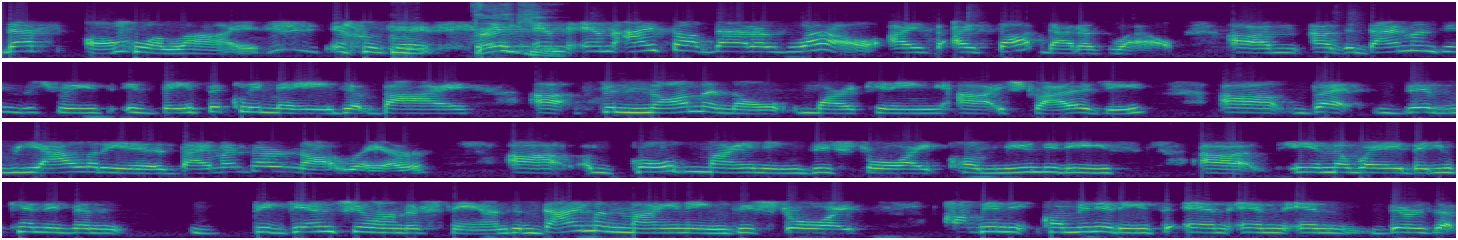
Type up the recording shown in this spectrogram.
That's all a lie. okay. Thank and, you. And, and I thought that as well. I, I thought that as well. Um, uh, the diamond industry is, is basically made by uh, phenomenal marketing uh, strategy. Uh, but the reality is diamonds are not rare. Uh, gold mining destroy communities uh, in a way that you can't even begin to understand. Diamond mining destroys communi- communities, and, and, and there's a,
